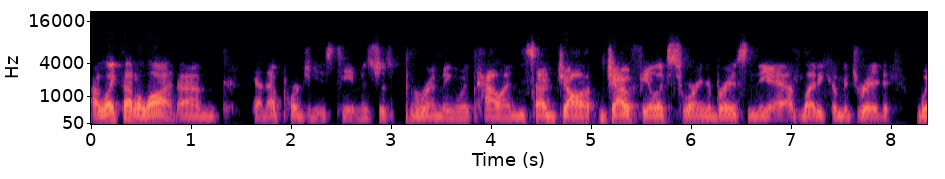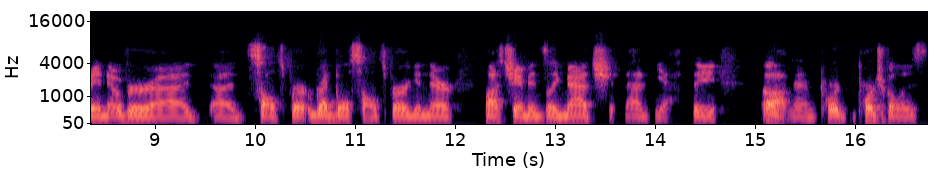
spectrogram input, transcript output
I like that a lot. Um, yeah, that Portuguese team is just brimming with talent. You saw João, João Felix scoring a brace in the Atletico Madrid win over uh, uh, Salzburg, Red Bull Salzburg in their last Champions League match. That yeah, they oh man, Port- Portugal is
